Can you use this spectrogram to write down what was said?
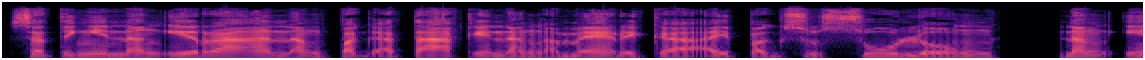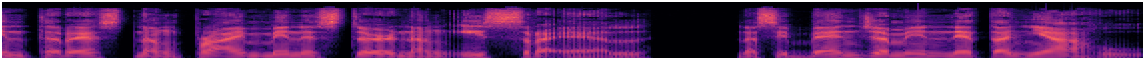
Sa tingin ng Iran, ang pag-atake ng Amerika ay pagsusulong ng interest ng Prime Minister ng Israel na si Benjamin Netanyahu.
